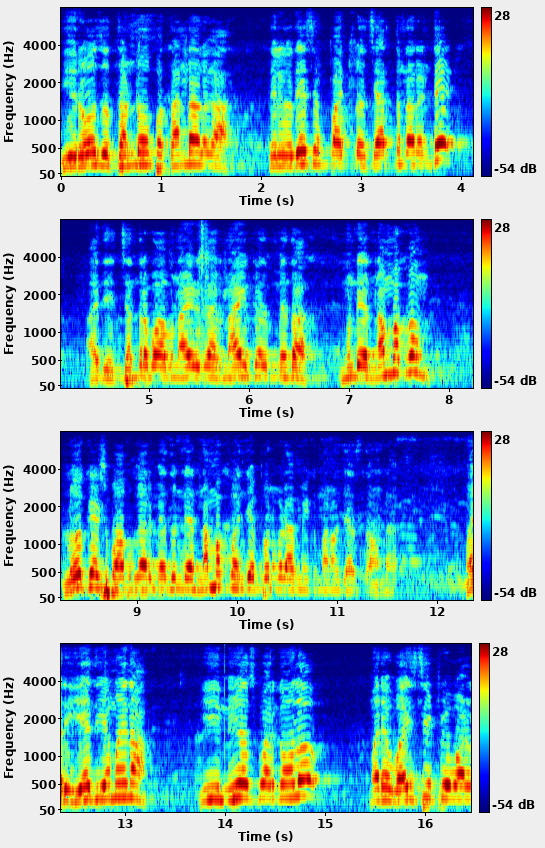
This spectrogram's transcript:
ఈరోజు తండోప తండాలుగా తెలుగుదేశం పార్టీలో చేరుతున్నారంటే అది చంద్రబాబు నాయుడు గారి నాయకత్వం మీద ఉండే నమ్మకం లోకేష్ బాబు గారి మీద ఉండే నమ్మకం అని చెప్పని కూడా మీకు మనం చేస్తూ ఉండాలి మరి ఏది ఏమైనా ఈ నియోజకవర్గంలో మరి వైసీపీ వాళ్ళ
